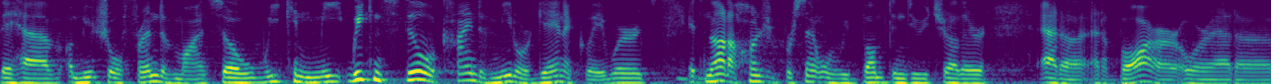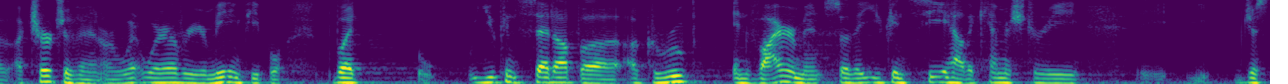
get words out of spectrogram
they have a mutual friend of mine, so we can meet. We can still kind of meet organically, where it's it's not hundred percent where we bumped into each other at a at a bar or at a, a church event or wh- wherever you're meeting people, but you can set up a, a group environment so that you can see how the chemistry y- y- just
